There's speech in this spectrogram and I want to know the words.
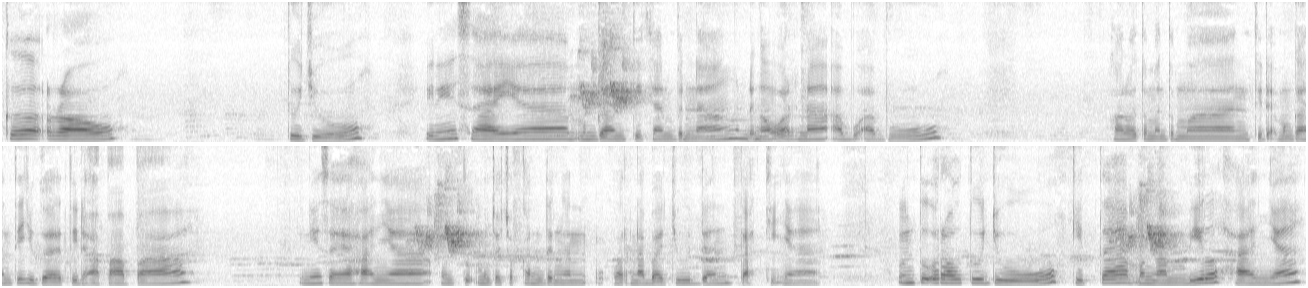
ke row 7 ini saya menggantikan benang dengan warna abu-abu. Kalau teman-teman tidak mengganti juga tidak apa-apa. Ini saya hanya untuk mencocokkan dengan warna baju dan kakinya. Untuk row 7 kita mengambil hanya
